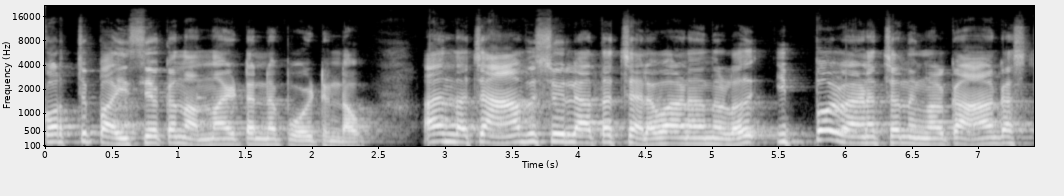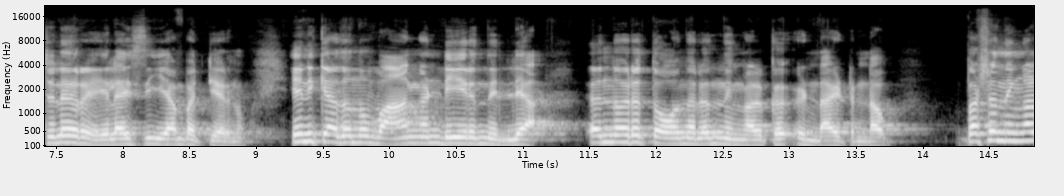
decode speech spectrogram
കുറച്ച് പൈസയൊക്കെ നന്നായിട്ട് തന്നെ പോയിട്ടുണ്ടാവും. അതെന്താ വെച്ചാൽ ആവശ്യമില്ലാത്ത ചിലവാണ് എന്നുള്ളത് ഇപ്പോൾ വേണച്ചാൽ നിങ്ങൾക്ക് ആഗസ്റ്റിൽ റിയലൈസ് ചെയ്യാൻ പറ്റിയായിരുന്നു. എനിക്കതൊന്നും വാങ്ങണ്ടിയിരുന്നില്ല എന്നൊരു തോന്നലും നിങ്ങൾക്ക് ഉണ്ടായിട്ടുണ്ടാവും. പക്ഷെ നിങ്ങൾ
